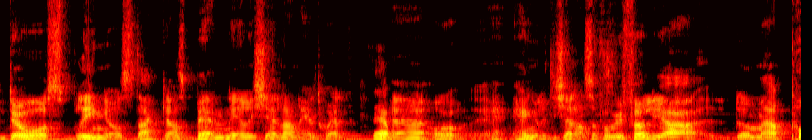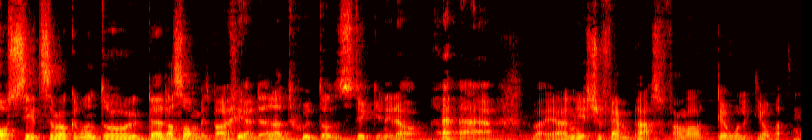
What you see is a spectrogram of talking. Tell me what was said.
då springer stackars Ben ner i källaren helt själv. Ja. Eh, och hänger lite i källaren. Så får vi följa de här possit som åker runt och dödar zombies. Bara, vi har dödat 17 stycken idag. Bara, ja, ni är 25 pers. Fan vad dåligt jobbat.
